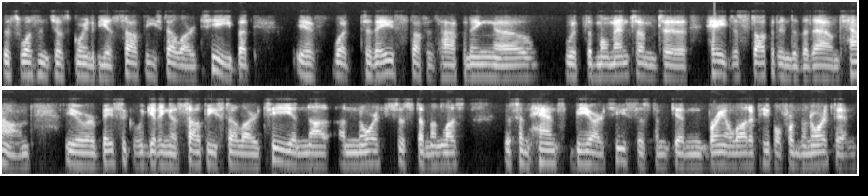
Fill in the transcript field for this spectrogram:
this wasn't just going to be a southeast LRT, but if what today's stuff is happening uh, with the momentum to, hey, just stop it into the downtown, you're basically getting a southeast LRT and not a north system unless this enhanced BRT system can bring a lot of people from the north in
